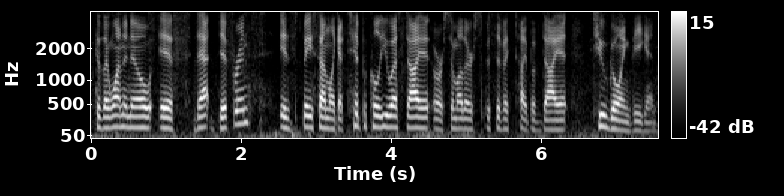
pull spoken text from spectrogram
because I want to know if that difference is based on like a typical U.S. diet or some other specific type of diet to going vegan.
